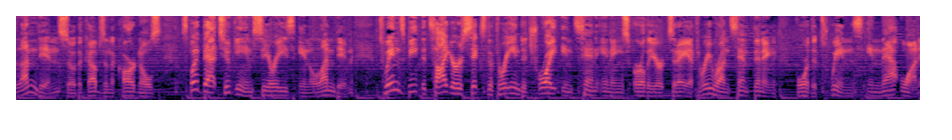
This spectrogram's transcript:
London. So the Cubs and the Cardinals split that two game series in London. Twins beat the Tigers 6 3 in Detroit in 10 innings earlier today. A three run 10th inning for the Twins in that one.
